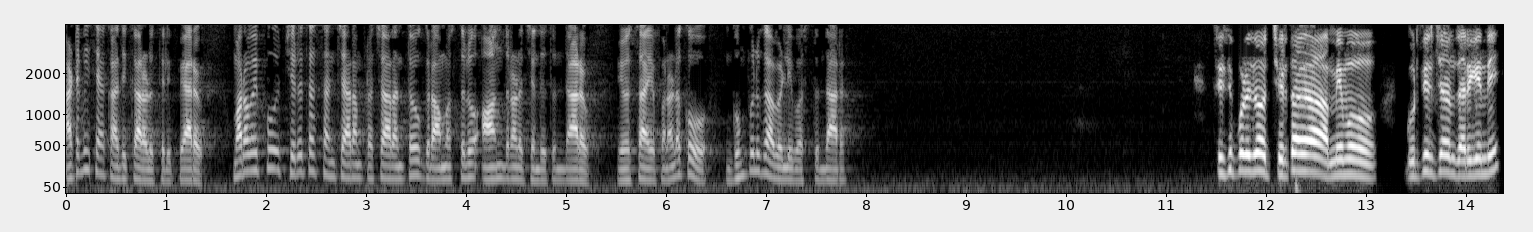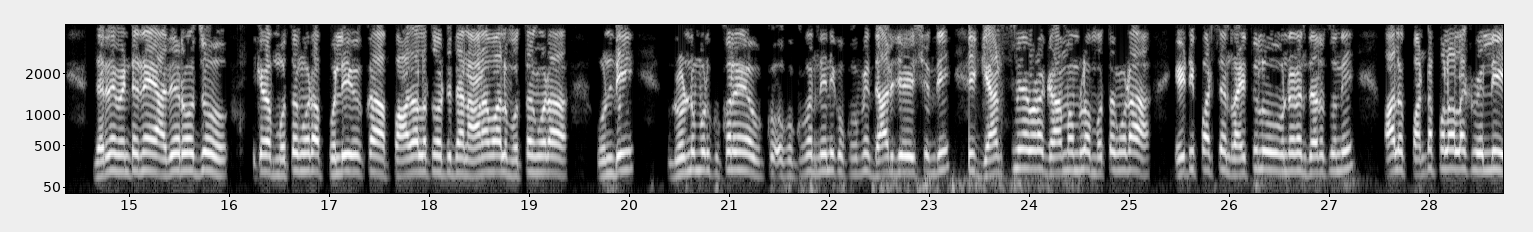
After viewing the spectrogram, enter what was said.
అటవీశాఖ అధికారులు తెలిపారు. మరోవైపు చిరుత సంచారం ప్రచారంతో గ్రామస్తులు ఆందోళన చెందుతున్నారు. వ్యవసాయ పనులకు గుంపులుగా వెళ్ళి వస్తున్నారు. సిసిపూడిలో చిరుతగా మేము గుర్తించడం జరిగింది. జరిగిన వెంటనే అదే రోజు ఇక్కడ మొత్తం కూడా పులి యొక్క పాదాలతోటి దాని ఆనవాళ్ళు మొత్తం కూడా ఉండి రెండు మూడు కుక్కలు కుక్క దీనికి కుక్క మీద దాడి చేసింది. ఈ గ్యాన్స్ మీద కూడా గ్రామంలో మొత్తం కూడా ఎయిటీ పర్సెంట్ రైతులు ఉండడం జరుగుతుంది. వాళ్ళు పంట పొలాలకు వెళ్ళి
